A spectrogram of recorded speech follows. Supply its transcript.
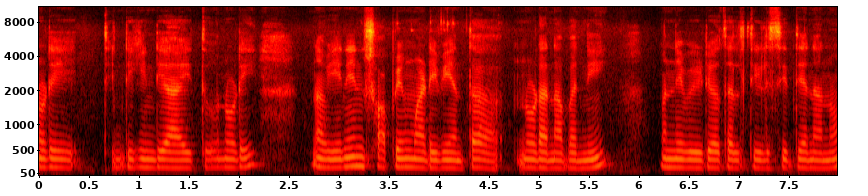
ನೋಡಿ ತಿಂಡಿ ಗಿಂಡಿ ಆಯಿತು ನೋಡಿ, ನಾವು ಏನೇನು ಶಾಪಿಂಗ್ ಮಾಡೀವಿ ಅಂತ ನೋಡೋಣ ಬನ್ನಿ. ಮೊನ್ನೆ ವೀಡಿಯೋದಲ್ಲಿ ತಿಳಿಸಿದ್ದೆ ನಾನು.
